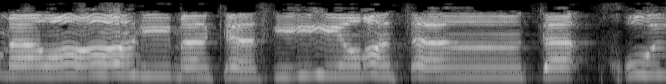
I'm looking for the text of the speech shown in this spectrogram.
مَغَانِمَ كَثِيرَةً تَأْخُذُونَهَا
